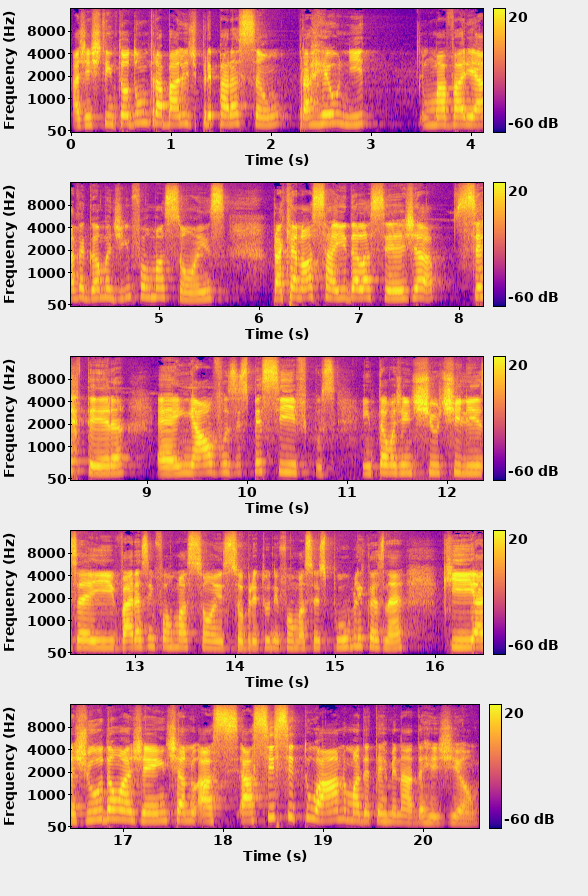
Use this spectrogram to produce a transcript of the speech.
a gente tem todo um trabalho de preparação para reunir uma variada gama de informações para que a nossa saída ela seja certeira é, em alvos específicos. Então a gente utiliza aí várias informações, sobretudo informações públicas, né, que ajudam a gente a, a, a se situar numa determinada região.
